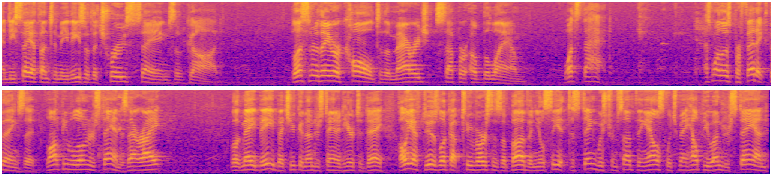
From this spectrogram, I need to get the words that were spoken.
And he saith unto me, These are the true sayings of God. Blessed are they who are called to the marriage supper of the Lamb. What's that? That's one of those prophetic things that a lot of people don't understand. Is that right? Well, it may be, but you can understand it here today. All you have to do is look up two verses above, and you'll see it distinguished from something else which may help you understand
